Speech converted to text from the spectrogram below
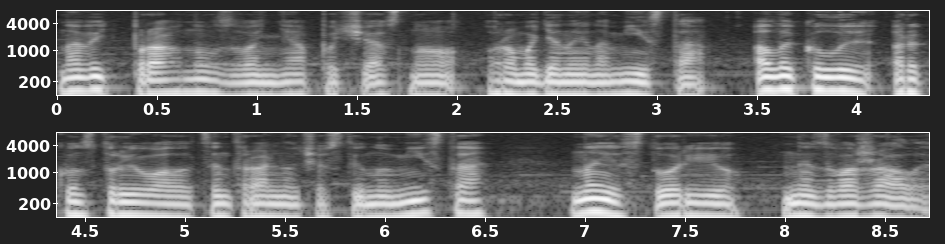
навіть прагнув звання почесного громадянина міста. Але коли реконструювали центральну частину міста, на історію не зважали,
